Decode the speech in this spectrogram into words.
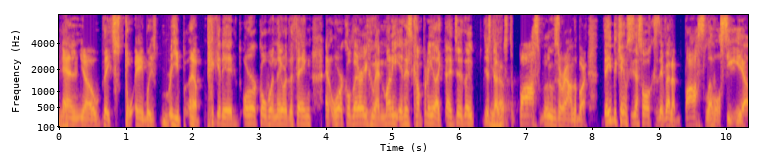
yeah. and you know they sto- he, he uh, picketed Oracle when they were the thing, and Oracle Larry who had money in his company, like they, they just, yep. just boss moves around the board. They became successful because they've had a boss level CEO,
